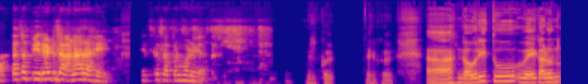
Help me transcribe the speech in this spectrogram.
आत्ताचा पिरियड जाणार आहे. इतकंच आपण म्हणूयात. बिलकुल बिलकुल. गौरी तू वेळ काढून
